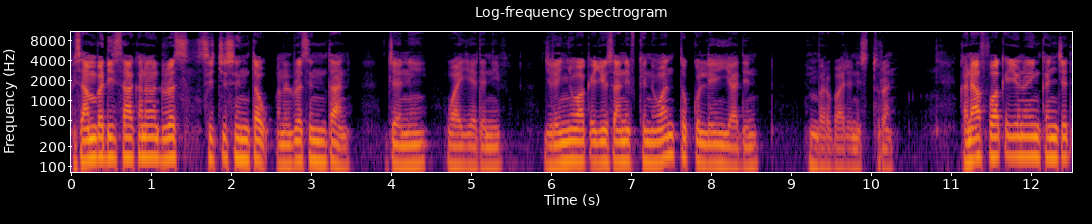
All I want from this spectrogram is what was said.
Bisaan badiisaa kana duras sichis hin ta'u kana duras hin taane jedhanii waan yaadaniif jireenya waaqayyo isaaniif kenne waan tokkollee hin yaadin hin barbaadanis turan. kanaaf waaqayyo nooyin kan jedhe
